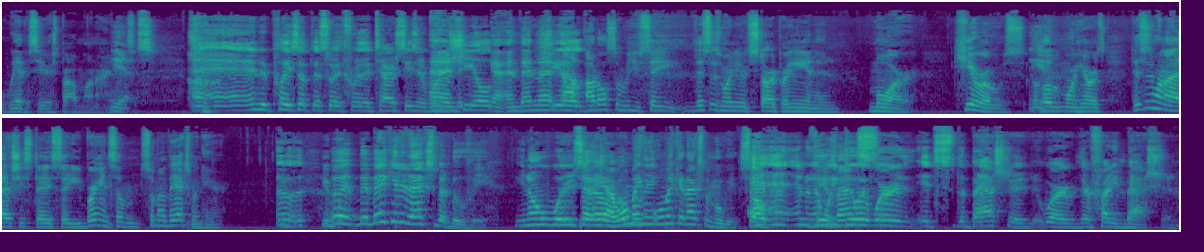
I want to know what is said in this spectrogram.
we have a serious problem on our hands. Yes, and, and it plays up this way for the entire season. Where and Shield, yeah, and then that, Shield, I'd also you say this is when you would start bringing in more heroes, a Yeah. little bit more heroes. This is when I actually stay say you bring in some some of the X Men here. uh, you- uh, make it an X Men movie. You know where you Yeah, yeah, we'll make we'll make an X Men movie. So and, and, and we do it where it's the Bastion, where they're fighting Bastion.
